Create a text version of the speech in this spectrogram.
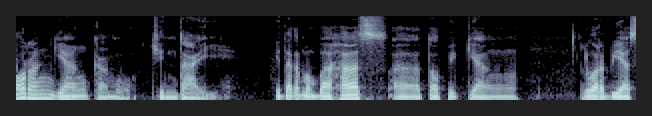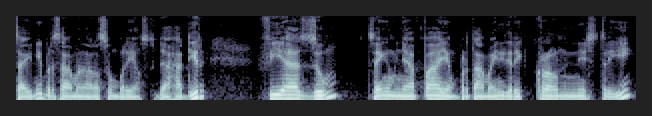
orang yang kamu cintai. Kita akan membahas uh, topik yang luar biasa ini bersama narasumber yang sudah hadir via Zoom. Saya ingin menyapa yang pertama ini dari Crown Ministry.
